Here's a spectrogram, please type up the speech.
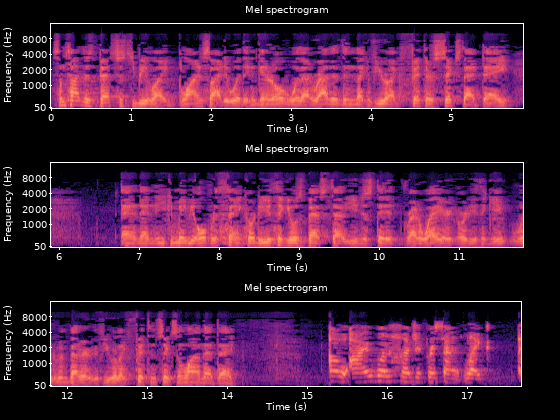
sometimes it's best just to be like blindsided with it and get it over with, that rather than like if you were like fifth or sixth that day, and then you can maybe overthink. Or do you think it was best that you just did it right away, or, or do you think it would have been better if you were like fifth and sixth in line that day? Oh, I 100% like uh,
